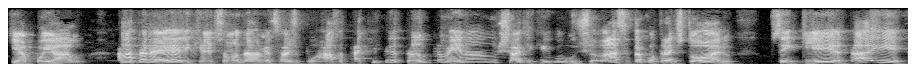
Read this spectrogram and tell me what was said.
que apoiá-lo. A Natanael, que antes só mandava mensagem por Rafa, tá aqui tretando também na, no chat aqui. Ah, você tá contraditório, sei que, tá aí.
